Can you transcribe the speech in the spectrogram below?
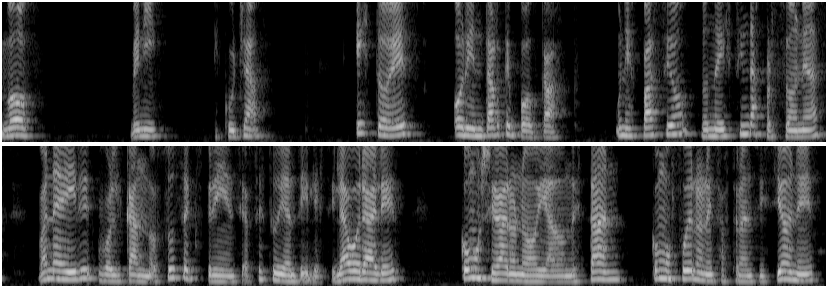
vos, vení, escucha. Esto es Orientarte Podcast, un espacio donde distintas personas van a ir volcando sus experiencias estudiantiles y laborales, cómo llegaron hoy a donde están, cómo fueron esas transiciones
